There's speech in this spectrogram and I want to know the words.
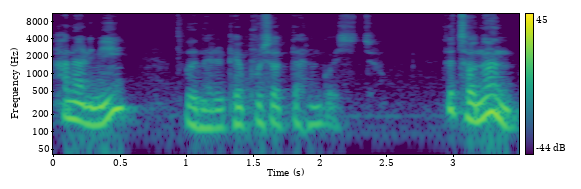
하나님이 은혜를 베푸셨다는 것이죠. 그래서 저는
